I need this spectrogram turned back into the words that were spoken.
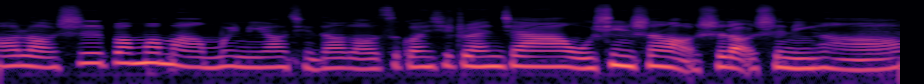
好，老师帮帮忙，我们为您邀请到劳资关系专家吴信生老师，老师您好。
